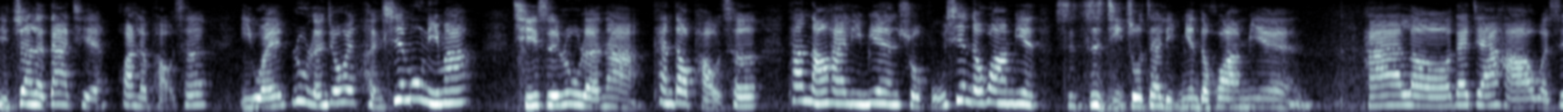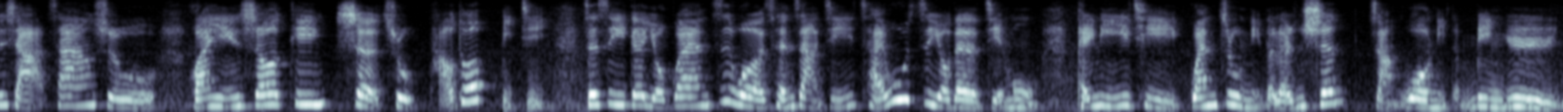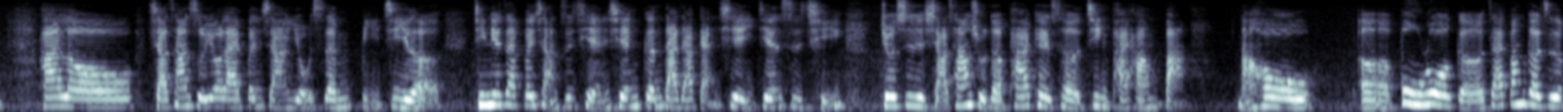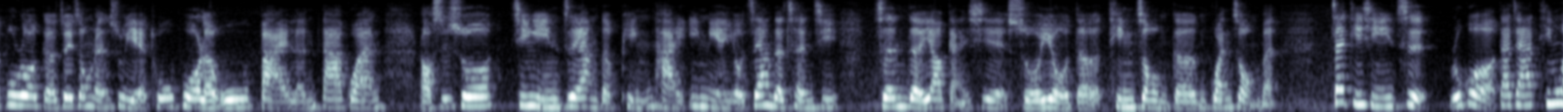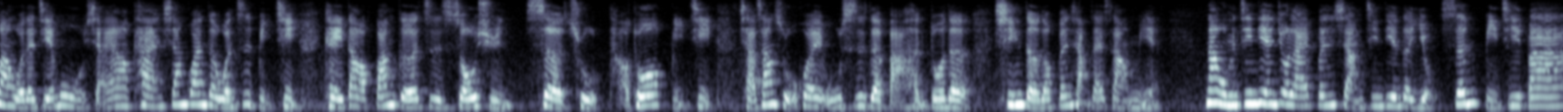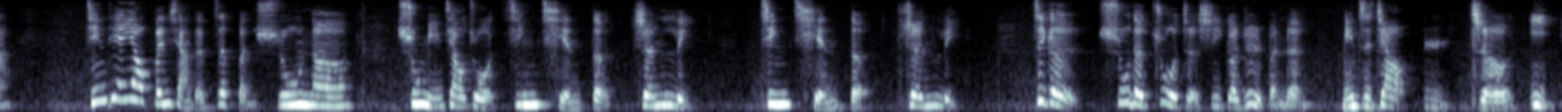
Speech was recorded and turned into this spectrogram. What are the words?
你赚了大钱，换了跑车，以为路人就会很羡慕你吗？其实路人啊，看到跑车，他脑海里面所浮现的画面是自己坐在里面的画面。Hello，大家好，我是小仓鼠，欢迎收听《社畜逃脱笔记》。这是一个有关自我成长及财务自由的节目，陪你一起关注你的人生。掌握你的命运。Hello，小仓鼠又来分享有声笔记了。今天在分享之前，先跟大家感谢一件事情，就是小仓鼠的 Podcast 进排行榜，然后。呃，部落格在方格子的部落格追踪人数也突破了五百人大关。老实说，经营这样的平台，一年有这样的成绩，真的要感谢所有的听众跟观众们。再提醒一次，如果大家听完我的节目，想要看相关的文字笔记，可以到方格子搜寻“社畜逃脱笔记”，小仓鼠会无私的把很多的心得都分享在上面。那我们今天就来分享今天的有声笔记吧。今天要分享的这本书呢，书名叫做《金钱的真理》。金钱的真理，这个书的作者是一个日本人，名字叫宇哲义。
